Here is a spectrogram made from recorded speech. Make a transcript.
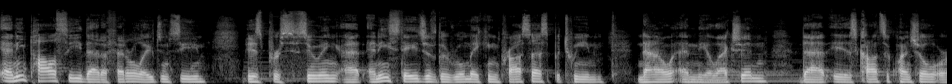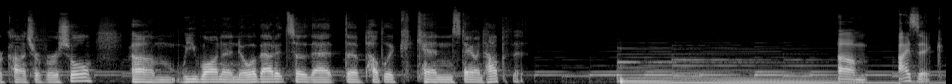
any policy that a federal agency is pursuing at any stage of the rulemaking process between now and the election that is consequential or controversial, um, we want to know about it so that the public can stay on top of it. Um, Isaac,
